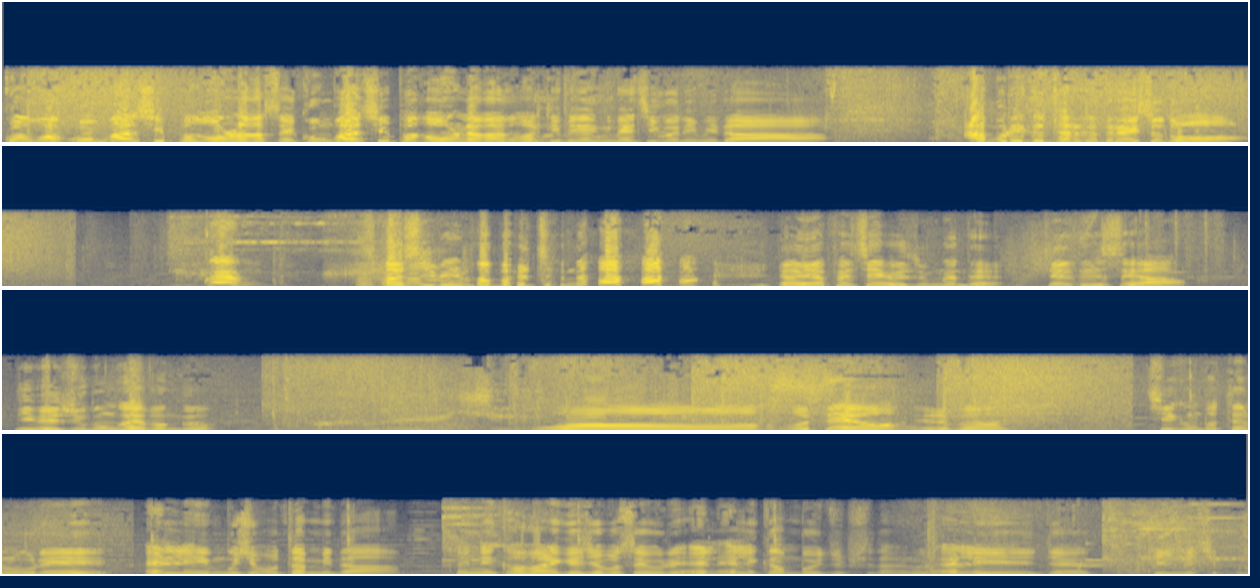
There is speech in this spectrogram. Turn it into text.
꽝꽝 공간 10%가 올라갔어요. 공간 10%가 올라간 얼티밋 형님의 직원입니다. 아무리 근타르가 들어있어도 꽝! 41만 발전 야 옆에 쟤 왜 죽는데? 젤드리스야 니 왜 죽은 거야 방금? 우와 어때요 여러분? 지금부터는 우리 엘리 무시 못합니다. 형님 가만히 계셔보세요. 우리 엘, 엘리가 한번 보여줍시다. 엘리 이제 길 미치뿐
